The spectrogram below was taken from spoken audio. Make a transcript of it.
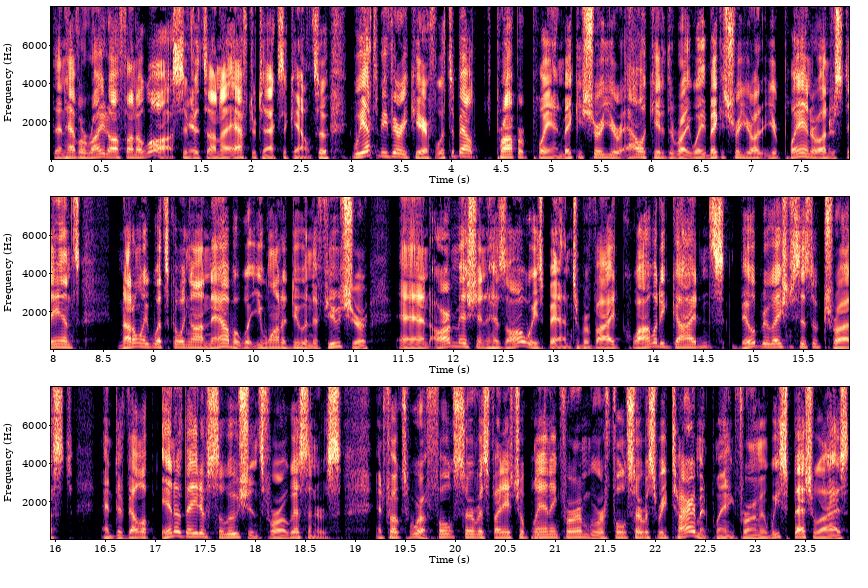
than have a write off on a loss if it's on an after tax account. So we have to be very careful. It's about proper plan, making sure you're allocated the right way, making sure your your plan or planner understands not only what's going on now, but what you want to do in the future. And our mission has always been to provide quality guidance, build relationships of trust, and develop innovative solutions for our listeners. And folks, we're a full service financial planning firm, we're a full service retirement planning firm, and we specialize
